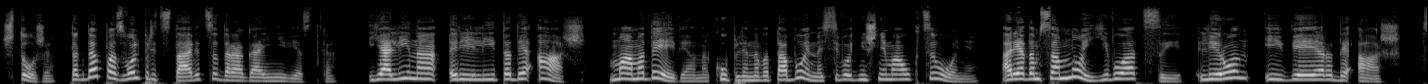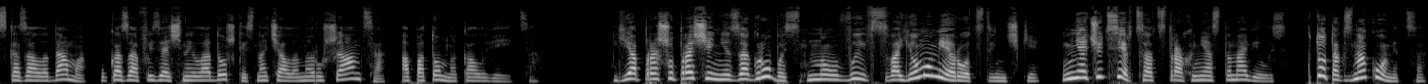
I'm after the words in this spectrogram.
Что же, тогда позволь представиться, дорогая невестка. Я Лина Релита де Аш, мама Дэвиана, купленного тобой на сегодняшнем аукционе. А рядом со мной его отцы, Лирон и Веер де Аш, — сказала дама, указав изящной ладошкой сначала на рушанца, а потом на колвейца. — Я прошу прощения за грубость, но вы в своем уме, родственнички? У меня чуть сердце от страха не остановилось. Кто так знакомится?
